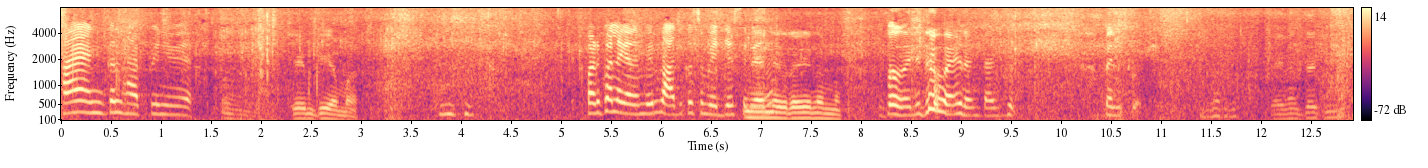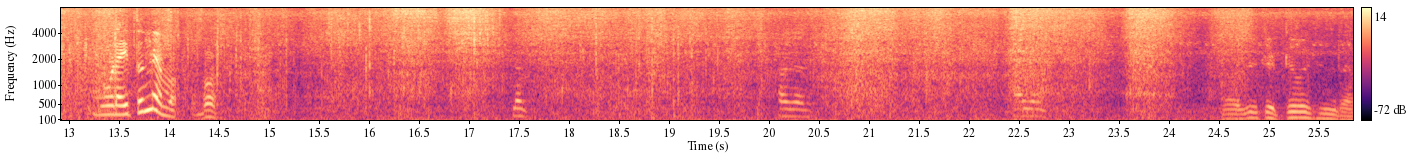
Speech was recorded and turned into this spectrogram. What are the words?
Hi uncle happy new year same to అమ్మా పడుకోలే కదా మీరు? రాజు కోసం వెయిట్ చేస్తారు నేను కదా ఎదురయ్యానమ్మా నిద్రపోయాడంట అంకుల్ పెళ్ళికు. టైం ఎంత అవుతుంది? మూడు అవుతుందేమో అబ్బా అది చెట్టవలసిందిరా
